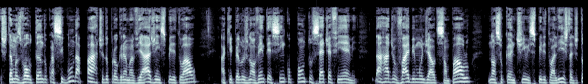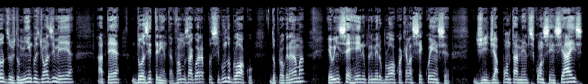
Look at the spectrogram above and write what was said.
estamos voltando com a segunda parte do programa Viagem Espiritual, aqui pelos 95.7 FM da Rádio Vibe Mundial de São Paulo, nosso cantinho espiritualista de todos os domingos, de 11h30 até 12h30. Vamos agora para o segundo bloco do programa. Eu encerrei no primeiro bloco aquela sequência de, de apontamentos conscienciais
